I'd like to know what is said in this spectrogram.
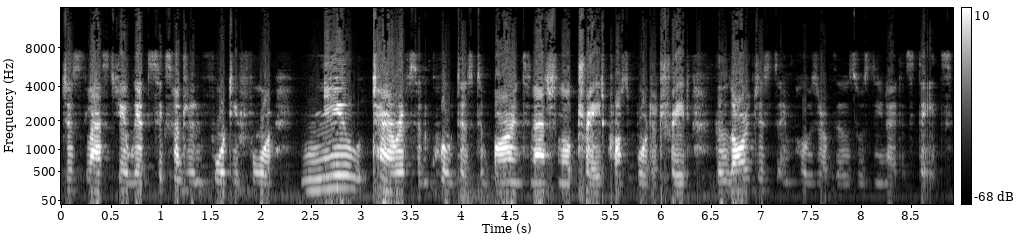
Just last year, we had 644 new tariffs and quotas to bar international trade, cross-border trade. The largest imposer of those was the United States.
